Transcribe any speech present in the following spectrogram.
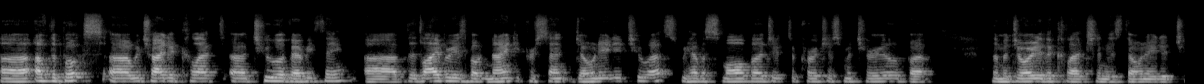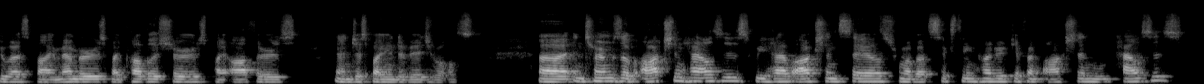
Uh, of the books, uh, we try to collect uh, two of everything. Uh, the library is about 90% donated to us. We have a small budget to purchase material, but the majority of the collection is donated to us by members, by publishers, by authors, and just by individuals. Uh, in terms of auction houses, we have auction sales from about 1,600 different auction houses.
